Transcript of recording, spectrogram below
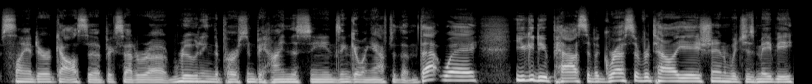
slander gossip etc ruining the person behind the scenes and going after them that way. You could do passive aggressive retaliation which is maybe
